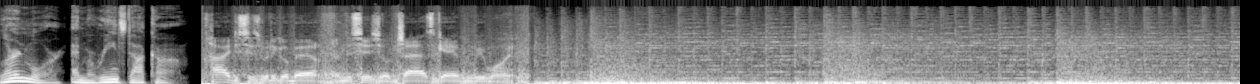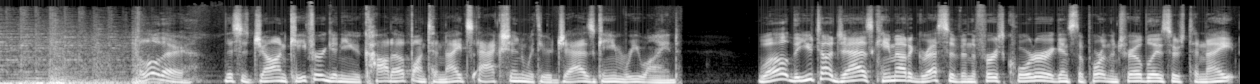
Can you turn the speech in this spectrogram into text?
Learn more at marines.com. Hi, this is Rudy Gobert, and this is your Jazz Game Rewind. Hello there. This is John Kiefer getting you caught up on tonight's action with your Jazz Game Rewind. Well, the Utah Jazz came out aggressive in the first quarter against the Portland Trailblazers tonight,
